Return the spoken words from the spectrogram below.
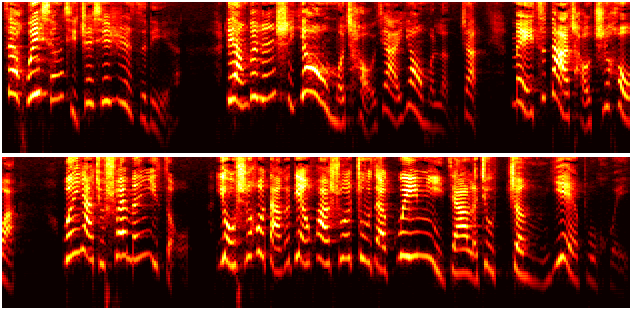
再回想起这些日子里。两个人是要么吵架，要么冷战。每次大吵之后啊，文亚就摔门一走。有时候打个电话说住在闺蜜家了，就整夜不回。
